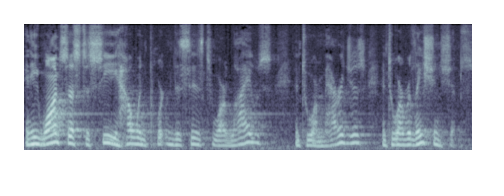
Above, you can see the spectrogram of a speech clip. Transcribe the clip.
And he wants us to see how important this is to our lives and to our marriages and to our relationships.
